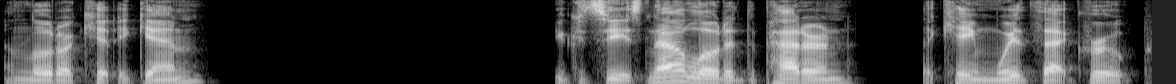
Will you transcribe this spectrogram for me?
and load our kit again, you can see it's now loaded the pattern that came with that group.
